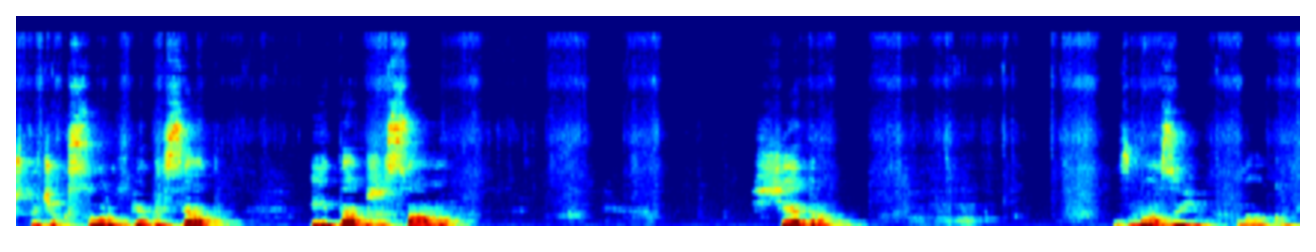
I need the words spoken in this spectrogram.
штучок 40-50. І так же само щедро змазую лаком.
